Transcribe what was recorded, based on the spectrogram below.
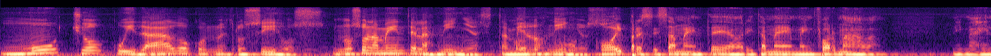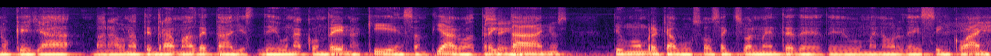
mucho cuidado con nuestros hijos, no solamente las niñas, también los niños. Hoy precisamente, ahorita me, me informaban, me imagino que ya Barahona tendrá más detalles de una condena aquí en Santiago a 30 Sí. años de un hombre que abusó sexualmente de, de un menor de 5 años.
